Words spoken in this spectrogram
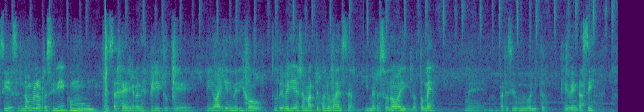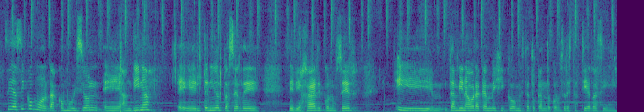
Sí, es, el nombre lo recibí como un mensaje del Gran Espíritu que vino alguien y me dijo, tú deberías llamarte Paloma del Cerro. Y me resonó y lo tomé. Me, pareció muy bonito que venga así. Sí, así como la cosmovisión eh, andina, eh, he tenido el placer de, de viajar, conocer y también ahora acá en México me está tocando conocer estas tierras y,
